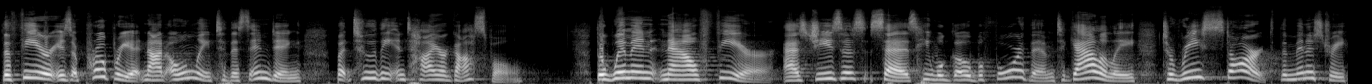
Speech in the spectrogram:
The fear is appropriate not only to this ending, but to the entire gospel. The women now fear, as Jesus says he will go before them to Galilee to restart the ministry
